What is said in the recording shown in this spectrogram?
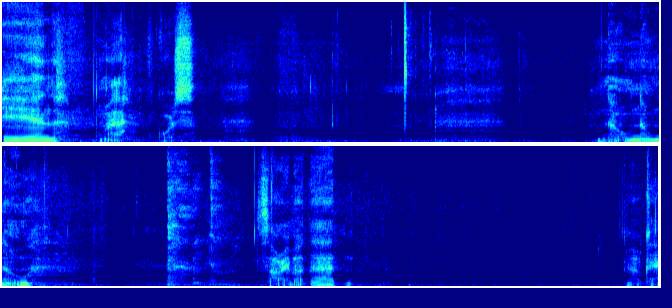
And ah, of course, no, no, no. Sorry about that. Okay.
